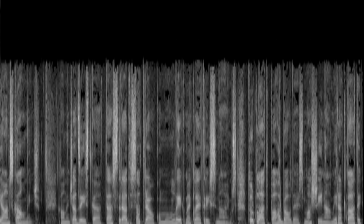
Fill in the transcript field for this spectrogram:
Jānis Kalniņš. Kalniņš atzīst, ka tas rada satraukumu un liek meklēt risinājumus. Turklāt pārbaudēs mašīnām ir atklāti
